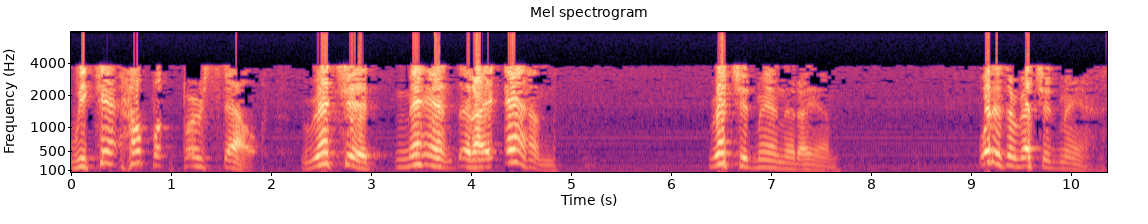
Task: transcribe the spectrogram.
we can't help but burst out. Wretched man that I am. Wretched man that I am. What is a wretched man?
